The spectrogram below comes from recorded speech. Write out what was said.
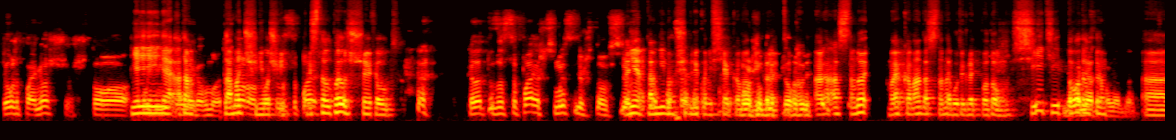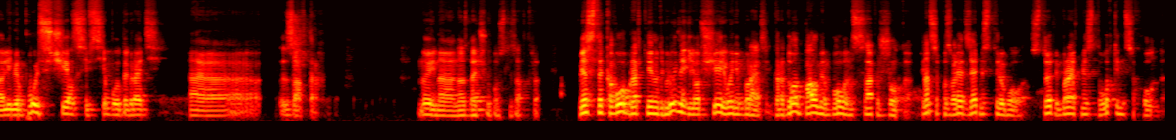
ты уже поймешь, что... Не-не-не, а там, там матчи не очень. Кристал Пэлас, Шеффилд. Когда ты засыпаешь, в смысле, что все... Да нет, там не, вообще далеко не все команды быть, играют. Тоже. а основной, моя команда основная будет играть потом. Сити, Да, Тоттенхэм, а, Ливерпуль с Челси, все будут играть а, завтра. Ну и на, на сдачу послезавтра. Вместо кого брать Кевина Дебрюйна или вообще его не брать? Гордон, Палмер, Боуэн, Сак, Жота. Финансы позволяют взять вместо любого. Стоит ли брать вместо Уоткинса, Холланда?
